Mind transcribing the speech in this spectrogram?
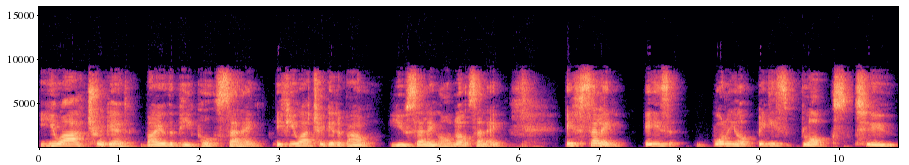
you are triggered by other people selling if you are triggered about you selling or not selling if selling is one of your biggest blocks to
